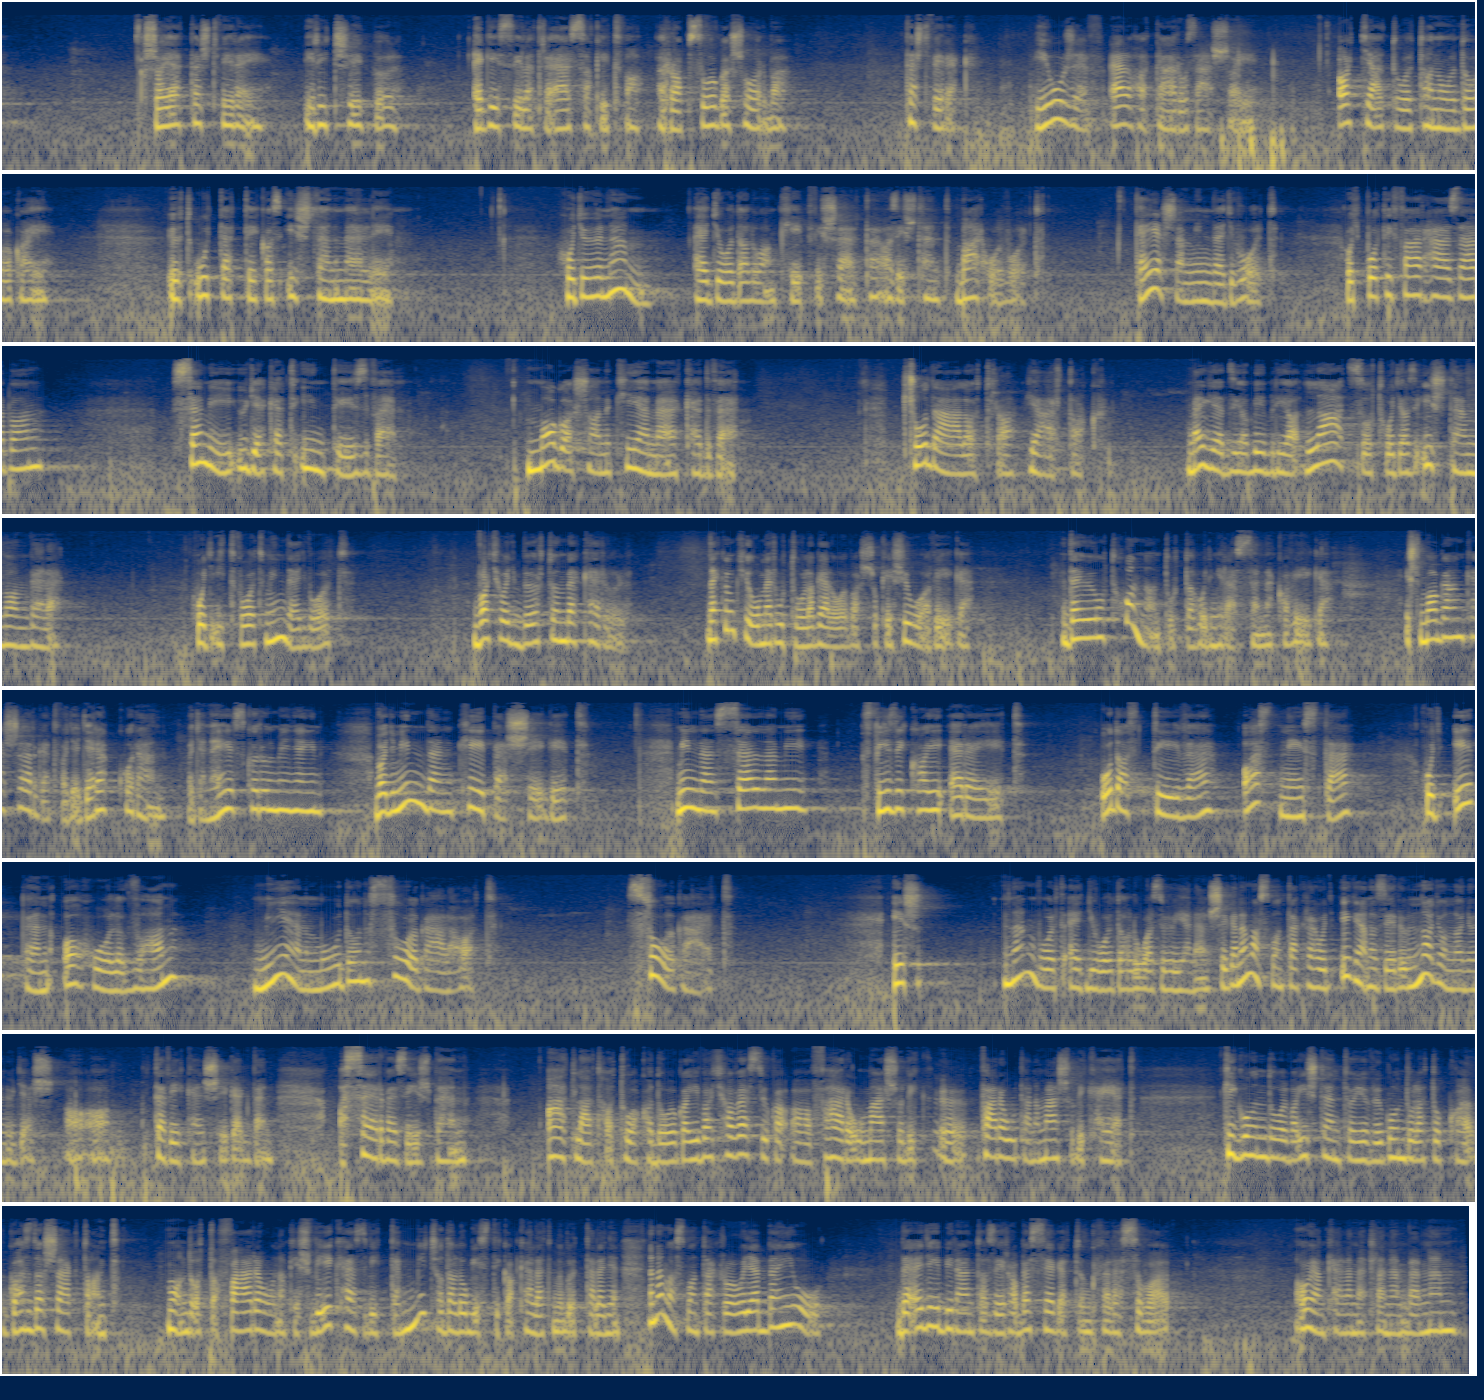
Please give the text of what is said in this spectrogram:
a saját testvérei irítségből, egész életre elszakítva, rabszolgasorba. Testvérek, József elhatározásai, atyától tanul dolgai, őt úgy tették az Isten mellé, hogy ő nem egyoldalúan képviselte az Istent, bárhol volt. Teljesen mindegy volt, hogy Potifár házában személyi ügyeket intézve, magasan kiemelkedve, csodálatra jártak. Megjegyzi a Biblia, látszott, hogy az Isten van vele. Hogy itt volt, mindegy volt. Vagy hogy börtönbe kerül. Nekünk jó, mert utólag elolvassuk, és jó a vége. De ő ott honnan tudta, hogy mi lesz ennek a vége? És magán keserget, vagy a gyerekkorán, vagy a nehéz körülményein, vagy minden képességét, minden szellemi, fizikai erejét oda téve azt nézte, hogy éppen ahol van, milyen módon szolgálhat. Szolgált. És nem volt egyoldalú az ő jelensége. Nem azt mondták rá, hogy igen, azért ő nagyon-nagyon ügyes a, a tevékenységekben, a szervezésben, átláthatóak a dolgai, vagy ha vesszük a, a fáraó második, fáraó után a második helyet, kigondolva, Istentől jövő gondolatokkal gazdaságtant mondott a fáraónak, és véghez vitte, micsoda logisztika kellett mögötte legyen. De nem azt mondták róla, hogy ebben jó, de egyéb iránt azért, ha beszélgettünk vele, szóval olyan kellemetlen ember, nem?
